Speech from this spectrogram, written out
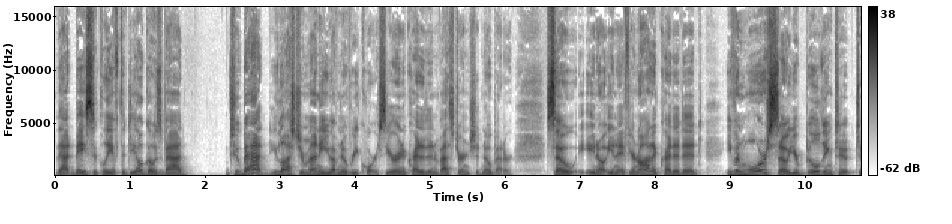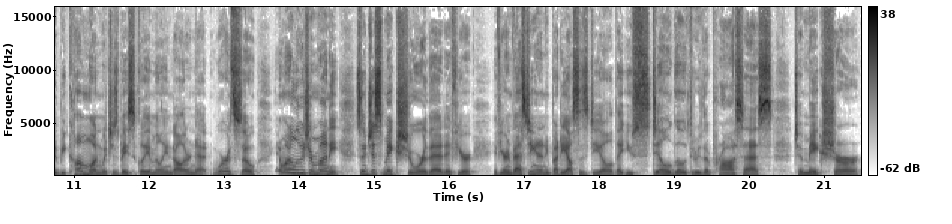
that basically if the deal goes bad, too bad. You lost your money. You have no recourse. You're an accredited investor and should know better. So, you know, if you're not accredited, even more so, you're building to, to become one, which is basically a million dollar net worth. So you don't want to lose your money. So just make sure that if you're if you're investing in anybody else's deal, that you still go through the process to make sure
